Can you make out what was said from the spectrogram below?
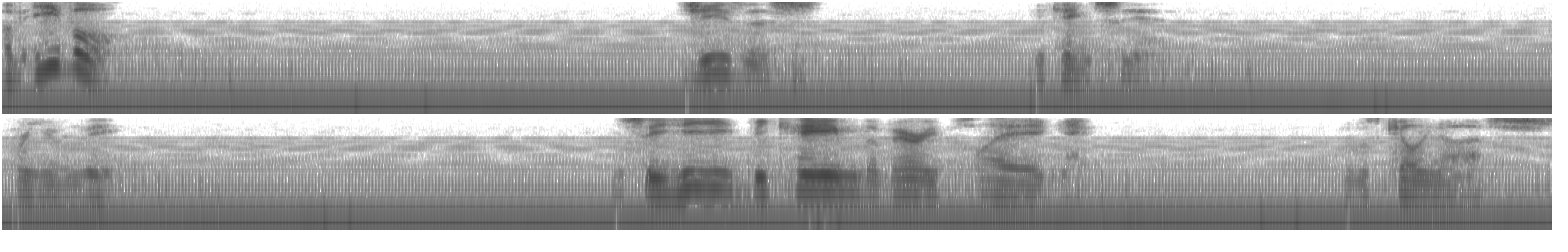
of evil. Jesus became sin for you and me. You see, he became the very plague that was killing us.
